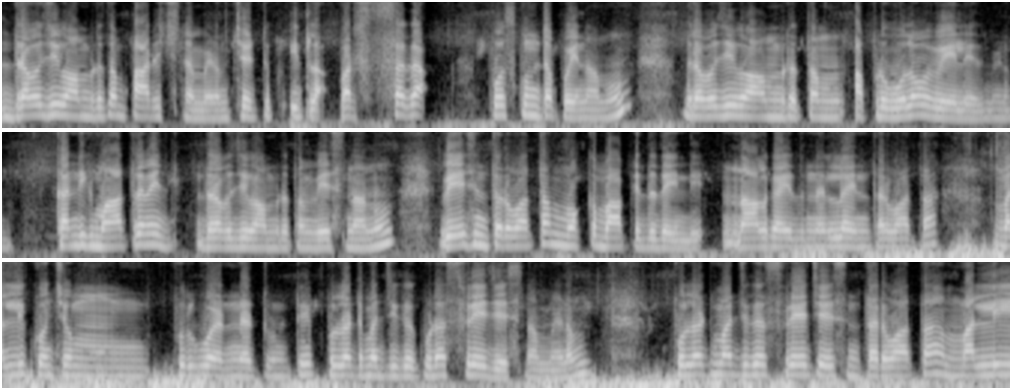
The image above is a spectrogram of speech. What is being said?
ద్రవజీవ అమృతం పారించినాం మేడం. చెట్టుకు ఇట్లా వరుసగా పోసుకుంటూ పోయినాము ద్రవజీవామృతం అప్పుడు ఉలవ వేయలేదు మేడం. కందికి మాత్రమే ద్రవజీవామృతం వేసినాను. వేసిన తర్వాత మొక్క బాగా పెద్దదైంది. నాలుగైదు నెలలు అయిన తర్వాత మళ్ళీ కొంచెం పురుగు పడినట్టుంటే పుల్లటి మజ్జిగ కూడా స్ప్రే చేసినాం మేడం. పుల్లటి మజ్జిగ స్ప్రే చేసిన తర్వాత మళ్ళీ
